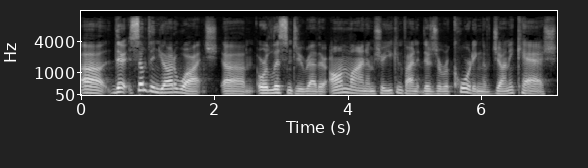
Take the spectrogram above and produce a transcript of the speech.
Uh, there's something you ought to watch um, or listen to rather online. I'm sure you can find it. There's a recording of Johnny Cash.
